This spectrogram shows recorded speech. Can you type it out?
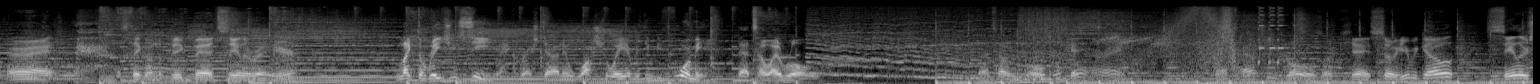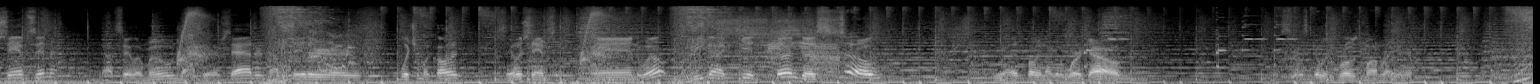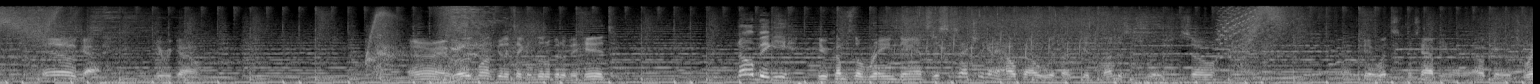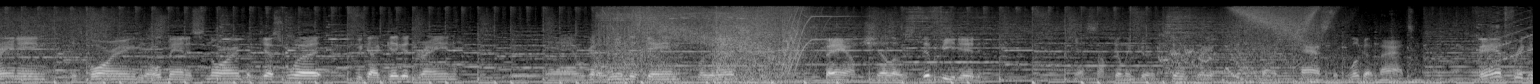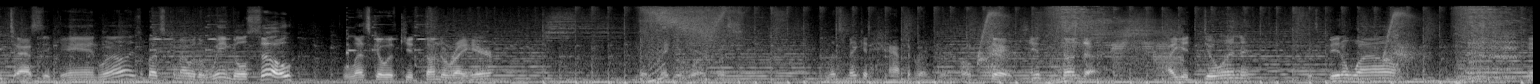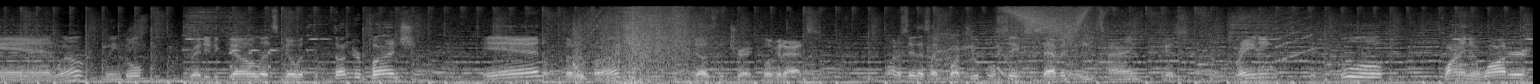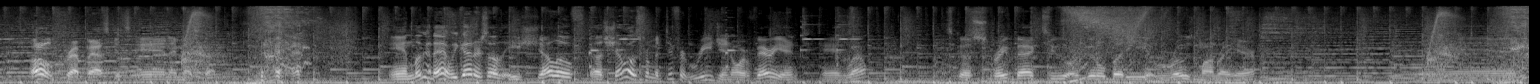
Alright, let's take on the big bad sailor right here. Like the raging sea, I crash down and wash away everything before me. That's how I roll. That's how he rolls? Okay, alright. That's how he rolls. Okay, so here we go. Sailor Samson. Not Sailor Moon, not Sailor Saturn, not Sailor... Whatchamacallit? Sailor Samson. And, well, we got Kid Thunder, so... Yeah, that's probably not going to work out. Let's see, let's go with Rosemond right here. Oh, God. Here we go. Alright, Rosemond's going to take a little bit of a hit. no biggie. Here comes the rain dance. This is actually going to help out with our Kid Thunder situation. So, okay, what's what's happening right now? Okay, it's raining. It's boring. The old man is snoring. But guess what? We got Giga Drain, and we're going to win this game. Look at this. Bam, Shellos defeated. Yes, I'm feeling good. Feeling great. Fantastic. Look at that. Fan freaking tastic. And, well, he's about to come out with a Wingull. So, let's go with Kid Thunder right here. Let's make it work. Let's, let's make it happen right here. Okay, Kid Thunder. How you doing? It's been a while. And, well, Wingull, ready to go. Let's go with the Thunder Punch. And Thunder Punch does the trick. Look at that. I want to say that's like quadruple six, seven, eight times because it's raining, it's cool, flying in water. Oh, crap baskets. And I messed up. And look at that, we got ourselves a Shello, uh, Shellos from a different region or variant. And well, let's go straight back to our good old buddy Rosemon right here. And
